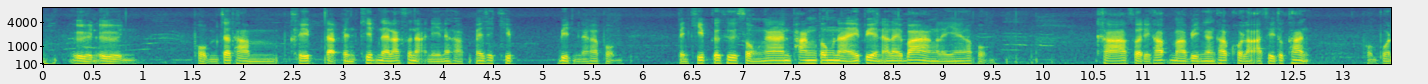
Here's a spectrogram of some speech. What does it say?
ำอื่นๆ ผมจะทำคลิปแต่เป็นคลิปในลักษณะนี้นะครับ ไม่ใช่คลิปบินนะครับผมเป็นคลิปก็คือส่งงานพังตรงไหนเปลี่ยนอะไรบ้างอะไรเงี้ยครับผมครับ สวัสดีครับ มาบินกันครับ คนละอาซีทุกท่าน ผมพล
